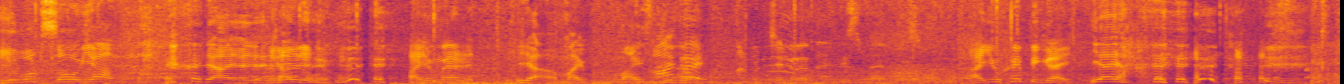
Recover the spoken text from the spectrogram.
You look so young. yeah, yeah, yeah. Really? Are you married? Yeah, my my children. Children. This man. This man. Are you happy guy? Yeah, yeah.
